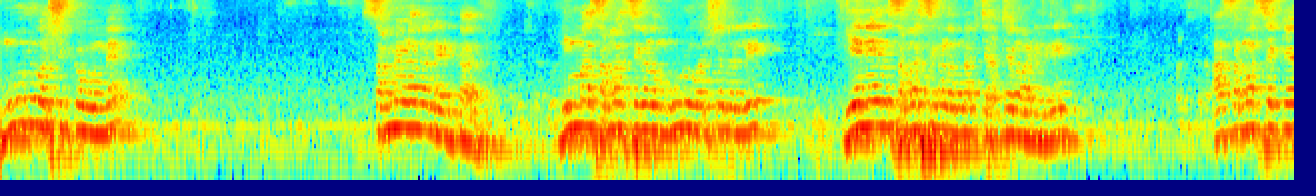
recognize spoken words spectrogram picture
ಮೂರು ವರ್ಷಕ್ಕೆ ಒಮ್ಮೆ ಸಮ್ಮೇಳನ ನೀಡ್ತಾ ಇದೆ ನಿಮ್ಮ ಸಮಸ್ಯೆಗಳು ಮೂರು ವರ್ಷದಲ್ಲಿ ಏನೇನು ಸಮಸ್ಯೆಗಳನ್ನು ಚರ್ಚೆ ಮಾಡಿದ್ರಿ? ಆ ಸಮಸ್ಯೆಗೆ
